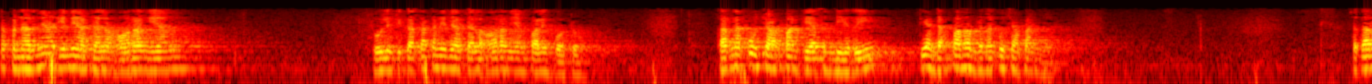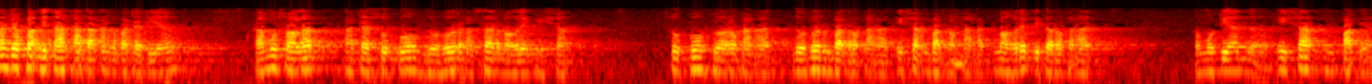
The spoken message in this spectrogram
Sebenarnya ini adalah orang yang Boleh dikatakan ini adalah orang yang paling bodoh. Karena ucapan dia sendiri Dia tidak paham dengan ucapannya sekarang coba kita katakan kepada dia, kamu sholat ada subuh, zuhur, asar, maghrib, isya. Subuh dua rakaat, zuhur empat rakaat, isya empat rakaat, maghrib tiga rakaat. Kemudian eh, isya empat ya,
